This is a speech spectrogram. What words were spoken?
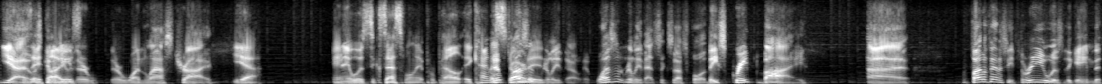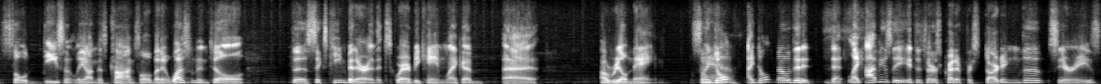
yeah, it was they going thought to it be was- their, their one last try. Yeah. And it was successful and it propelled it kind It of wasn't started really, though. It wasn't really that successful. They scraped by. Uh, Final Fantasy III was the game that sold decently on this console, but it wasn't until the 16-bit era that Square became like a uh, a real name. So I don't I don't know that it that like obviously it deserves credit for starting the series.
